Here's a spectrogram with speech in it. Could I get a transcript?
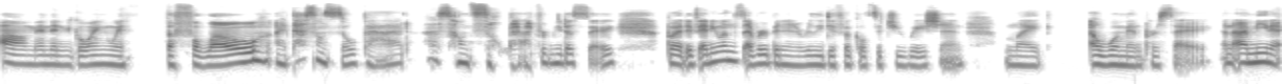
Um, and then going with the flow. I, that sounds so bad. That sounds so bad for me to say. But if anyone's ever been in a really difficult situation, like a woman per se, and I mean it,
